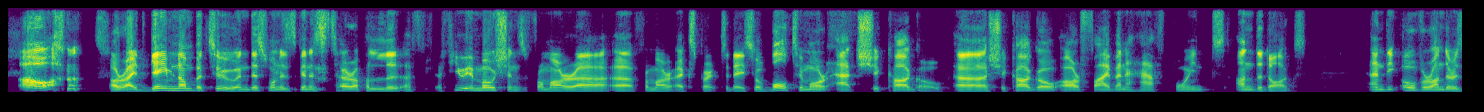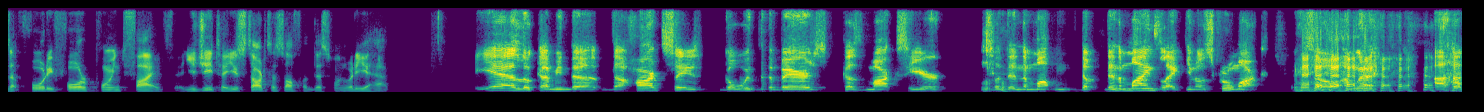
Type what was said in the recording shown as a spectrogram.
oh, All right, game number two, and this one is going to stir up a, a few emotions from our uh, uh, from our expert today. So Baltimore at Chicago. Uh, Chicago are five and a half point underdogs, and the over under is at forty four point five. Yujita, you start us off with this one. What do you have? yeah. Look, I mean, the the heart says go with the Bears because Mark's here. but then the, the then the mind's like you know screw Mark. So I'm gonna uh,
